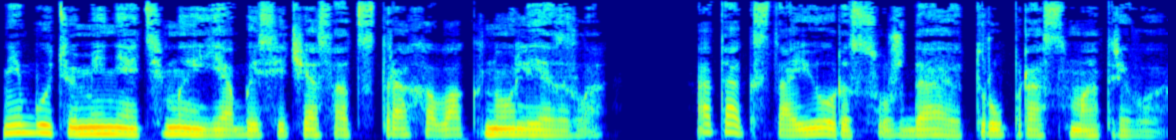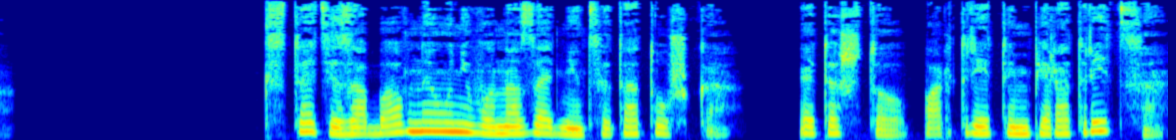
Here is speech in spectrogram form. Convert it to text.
Не будь у меня тьмы, я бы сейчас от страха в окно лезла. А так стою, рассуждаю, труп рассматриваю. Кстати, забавная у него на заднице татушка. Это что, портрет императрицы?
